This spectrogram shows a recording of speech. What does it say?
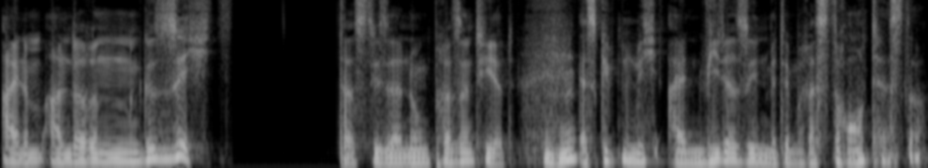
einem anderen Gesicht, das die Sendung präsentiert. Mhm. Es gibt nämlich ein Wiedersehen mit dem Restauranttester.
